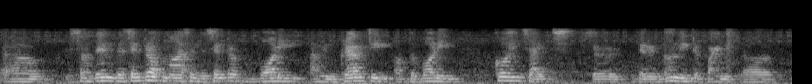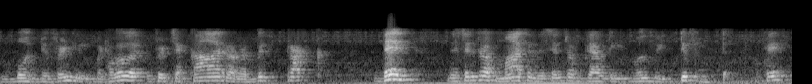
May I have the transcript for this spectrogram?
uh, so then the center of mass and the center of body, I mean gravity of the body coincides. So there is no need to find uh, both differently. But however, if it's a car or a big truck, then the center of mass and the center of gravity will be different. Okay.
